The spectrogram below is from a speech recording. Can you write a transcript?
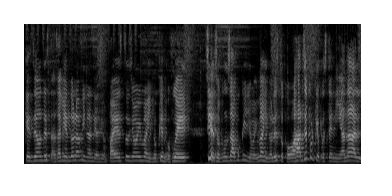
que es de donde está saliendo la financiación para esto, yo me imagino que no fue, sí, eso fue un sapo que yo me imagino les tocó bajarse porque pues tenían al,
